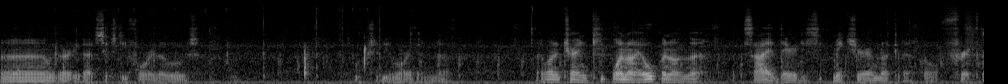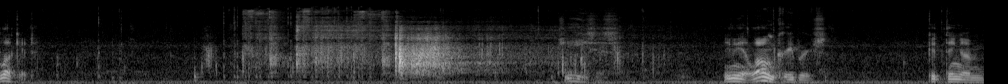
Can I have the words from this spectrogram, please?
Uh, we've already got 64 of those. Should be more than enough. I want to try and keep one eye open on the side there to make sure I'm not gonna. Oh frick! Look it. Jesus. Leave me alone, creepers. Good thing I'm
